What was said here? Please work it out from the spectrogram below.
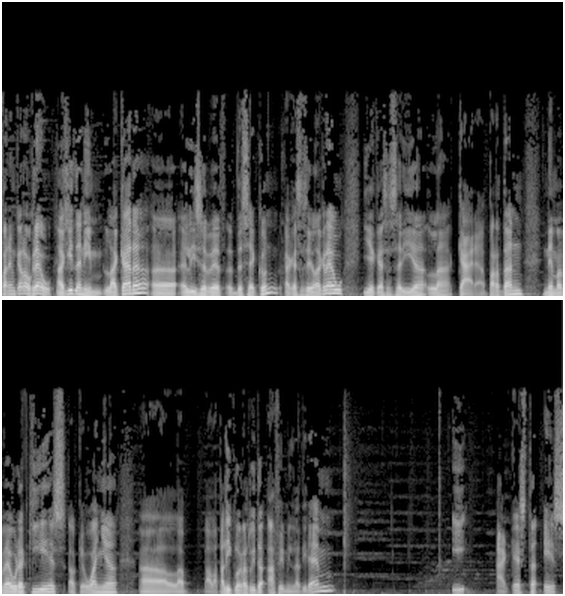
farem cara o creu. Aquí tenim la cara, eh, Elizabeth II, aquesta seria la creu, i aquesta seria la cara. Per tant, anem a veure qui és el que guanya a la, a la pel·lícula gratuïta A Filmin la tirem i aquesta és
